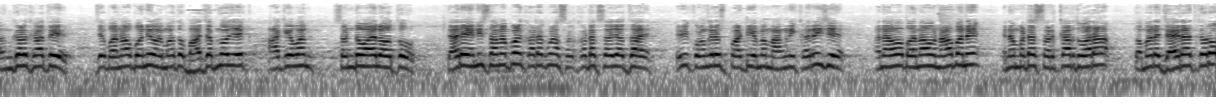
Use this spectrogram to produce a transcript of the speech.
અંગળ ખાતે જે બનાવ બન્યો, એમાં તો ભાજપનો જ એક આગેવાન સંડોવાયેલો હતો. ત્યારે એની સામે પણ કડકમાં કડક સજા થાય એવી કોંગ્રેસ પાર્ટી અમે માંગણી કરી છે. અને આવા બનાવ ના બને, એના માટે સરકાર દ્વારા તમારે જાહેરાત કરો.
